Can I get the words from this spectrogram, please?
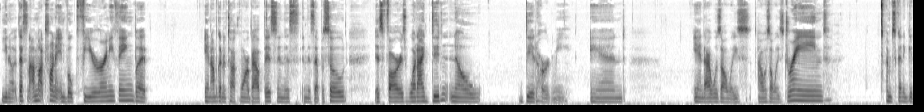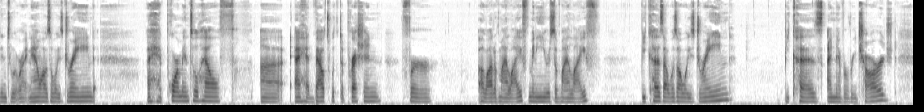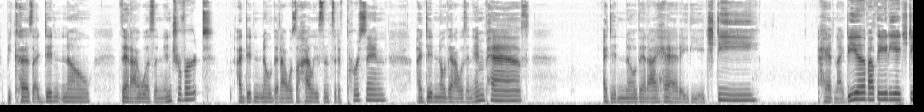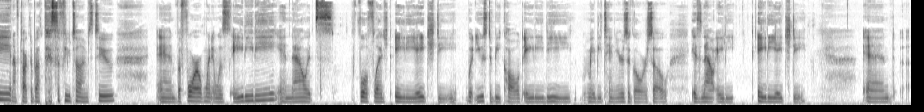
you know, that's. I'm not trying to invoke fear or anything, but and I'm going to talk more about this in this in this episode as far as what I didn't know did hurt me and and I was always I was always drained. I'm just going to get into it right now. I was always drained. I had poor mental health. Uh, I had bouts with depression for a lot of my life, many years of my life because I was always drained, because I never recharged, because I didn't know that I was an introvert. I didn't know that I was a highly sensitive person. I didn't know that I was an empath. I didn't know that I had ADHD. I had an idea about the ADHD, and I've talked about this a few times too. And before, when it was ADD, and now it's full fledged ADHD, what used to be called ADD maybe 10 years ago or so, is now AD, ADHD. And uh,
